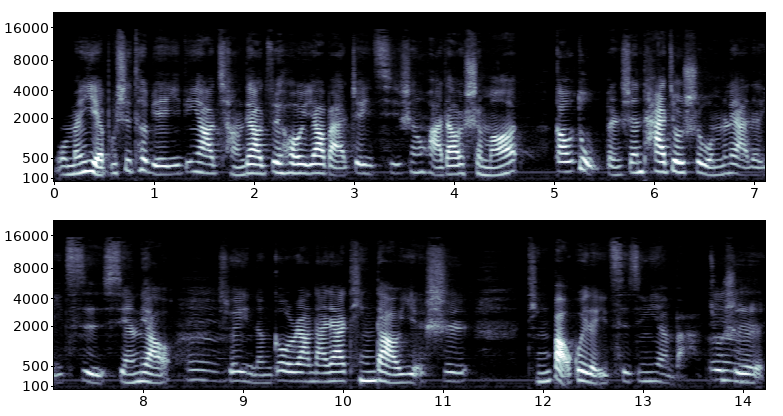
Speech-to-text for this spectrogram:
我们也不是特别一定要强调最后要把这一期升华到什么高度，本身它就是我们俩的一次闲聊，嗯所以能够让大家听到也是挺宝贵的一次经验吧。就是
